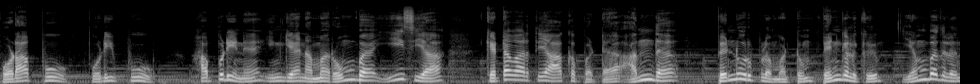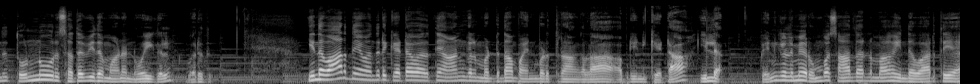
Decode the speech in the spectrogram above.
பொடா பூ பொடி பூ அப்படின்னு இங்கே நம்ம ரொம்ப ஈஸியாக கெட்ட வார்த்தையாக ஆக்கப்பட்ட அந்த பெண் உறுப்பில் மட்டும் பெண்களுக்கு எண்பதுலேருந்து தொண்ணூறு சதவீதமான நோய்கள் வருது. இந்த வார்த்தையை வந்துட்டு கெட்ட வார்த்தையை ஆண்கள் மட்டும்தான் பயன்படுத்துகிறாங்களா அப்படின்னு கேட்டால் இல்லை. பெண்களுமே ரொம்ப சாதாரணமாக இந்த வார்த்தையை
